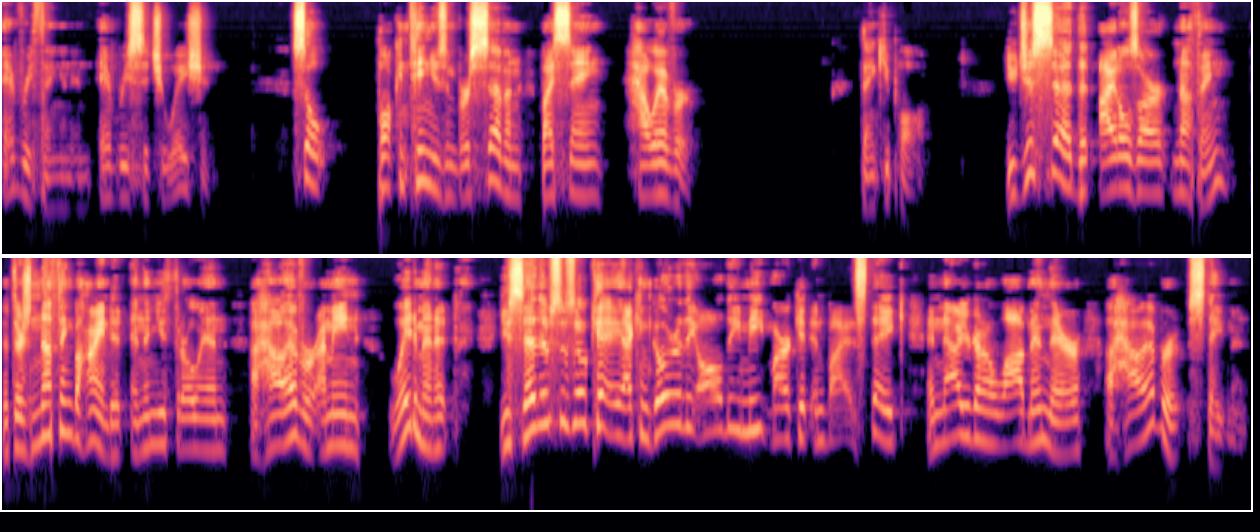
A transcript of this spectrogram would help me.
everything and in every situation. So Paul continues in verse 7 by saying, however, Thank you, Paul. You just said that idols are nothing, that there's nothing behind it, and then you throw in a however. I mean, wait a minute. You said this was okay. I can go to the Aldi meat market and buy a steak, and now you're going to lob in there a however statement.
